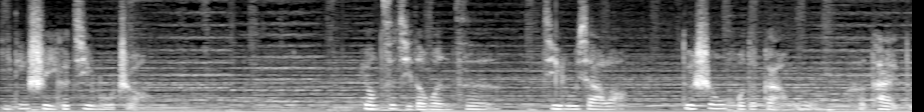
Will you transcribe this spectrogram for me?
一定是一个记录者，用自己的文字记录下了对生活的感悟和态度。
